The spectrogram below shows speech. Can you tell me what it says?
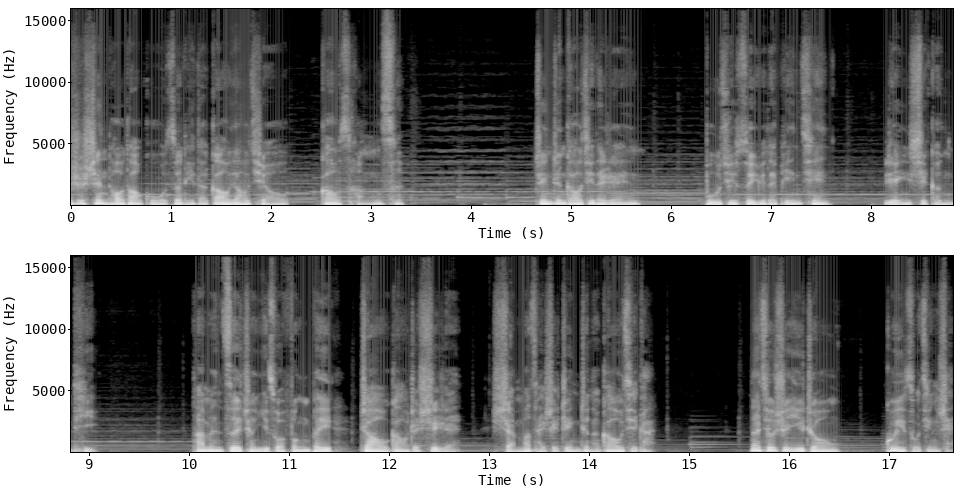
是渗透到骨子里的高要求、高层次。真正高级的人，不惧岁月的变迁、人事更替，他们自成一座丰碑，昭告着世人什么才是真正的高级感。那就是一种贵族精神。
